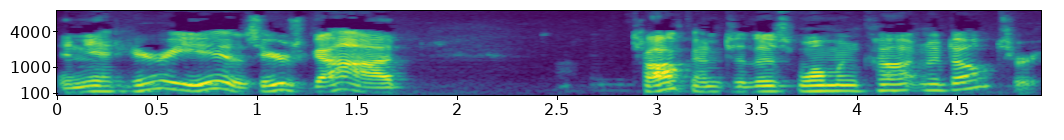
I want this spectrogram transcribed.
And yet here he is. Here's God talking to this woman caught in adultery.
